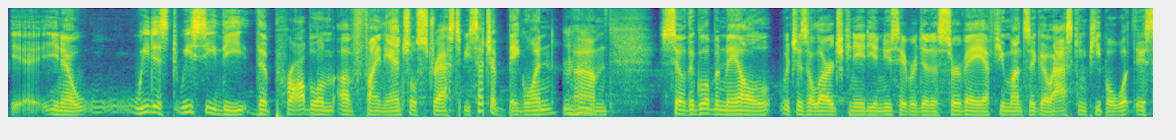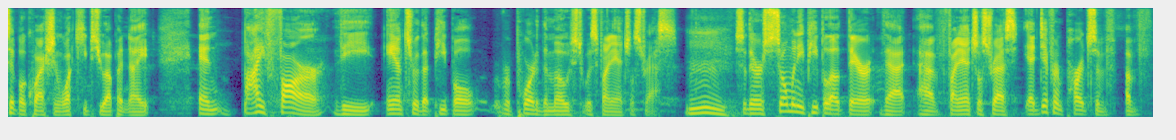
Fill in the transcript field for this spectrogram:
you know, we just we see the the problem of financial stress to be such a big one. Um, so the Globe and Mail, which is a large Canadian newspaper, did a survey a few months ago asking people what a simple question: What keeps you up at night? And by far, the answer that people reported the most was financial stress. So there are so many people out there that have financial stress at different parts of, of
